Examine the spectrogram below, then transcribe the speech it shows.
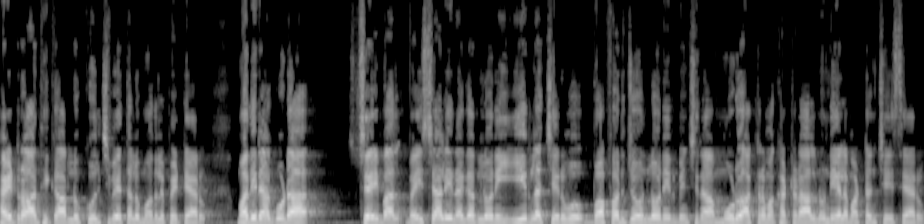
హైడ్రా అధికారులు కూల్చివేతలు మొదలుపెట్టారు. మదీనాగూడ శైబాల్ వైశాలినగర్లోని ఈర్ల చెరువు బఫర్ జోన్లో నిర్మించిన మూడు అక్రమ కట్టడాలను నేలమట్టం చేశారు.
